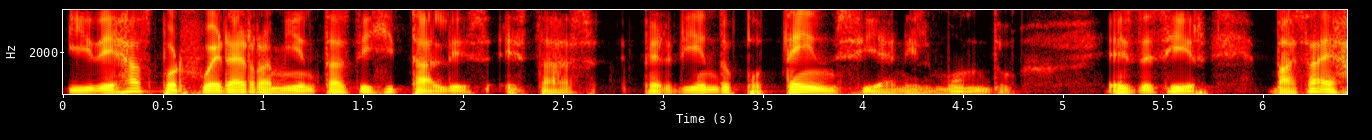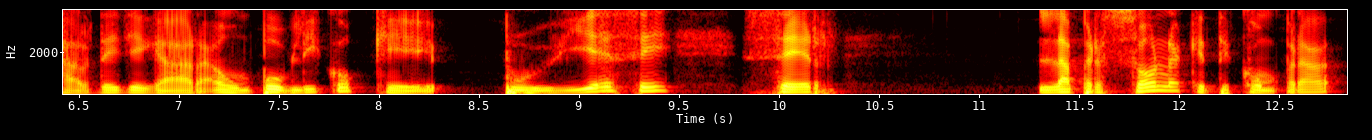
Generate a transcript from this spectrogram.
y dejas por fuera herramientas digitales, estás perdiendo potencia en el mundo. Es decir, vas a dejar de llegar a un público que pudiese ser la persona que te compra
